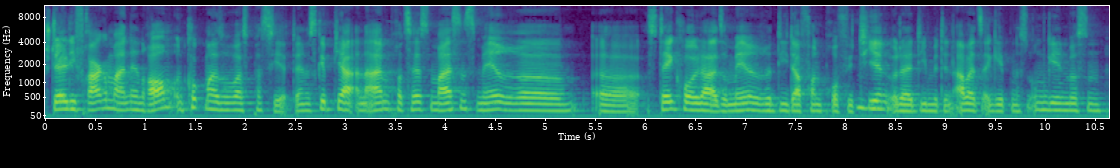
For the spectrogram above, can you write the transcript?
stell die Frage mal in den Raum und guck mal so, was passiert. Denn es gibt ja an einem Prozess meistens mehrere äh, Stakeholder, also mehrere, die davon profitieren mhm. oder die mit den Arbeitsergebnissen umgehen müssen.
